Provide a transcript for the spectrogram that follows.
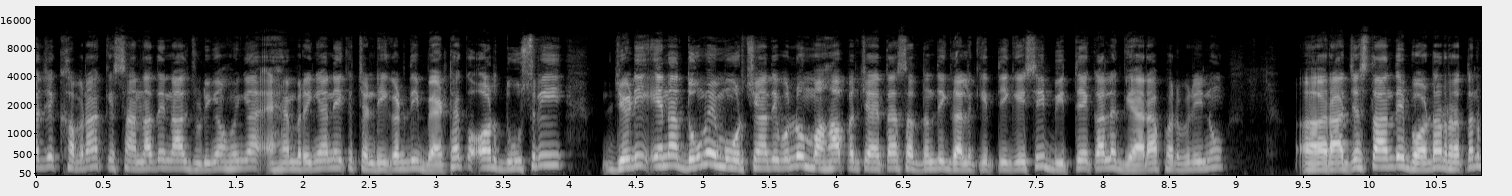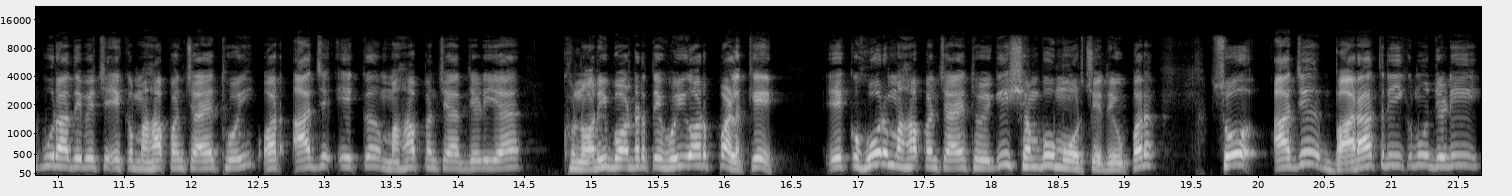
ਅੱਜ ਖਬਰਾਂ ਕਿਸਾਨਾਂ ਦੇ ਨਾਲ ਜੁੜੀਆਂ ਹੋਈਆਂ ਅਹਿਮ ਰਹੀਆਂ ਨੇ, ਇੱਕ ਚੰਡੀਗੜ੍ਹ ਦੀ ਬੈਠਕ ਔਰ ਦੂਸਰੀ ਜਿਹੜੀ ਇਹਨਾਂ ਦੋਵੇਂ ਮੋਰਚਿਆਂ ਦੇ ਵੱਲੋਂ ਮਹਾ ਪੰਚਾਇਤਾਂ ਸਦਨ ਦੀ ਗੱਲ ਕੀਤੀ ਗਈ ਸੀ। ਬੀਤੇ ਕੱਲ 11 ਫਰਵਰੀ ਨੂੰ ਰਾਜਸਥਾਨ ਦੇ ਬਾਰਡਰ ਰਤਨਪੁਰਾ ਦੇ ਵਿੱਚ ਇੱਕ ਮਹਾ ਪੰਚਾਇਤ ਹੋਈ ਔਰ ਅੱਜ ਇੱਕ ਮਹਾ ਪੰਚਾਇਤ ਜਿਹੜੀ ਹੈ ਖਨੌਰੀ ਬਾਰਡਰ ਤੇ ਹੋਈ ਔਰ ਭਲਕੇ ਇੱਕ ਹੋਰ ਮਹਾ ਪੰਚਾਇਤ ਹੋਏਗੀ ਸ਼ੰਭੂ ਮੋਰਚੇ ਦੇ ਉੱਪਰ। ਸੋ ਅੱਜ 12 ਤਰੀਕ ਨੂੰ ਜਿਹੜੀ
